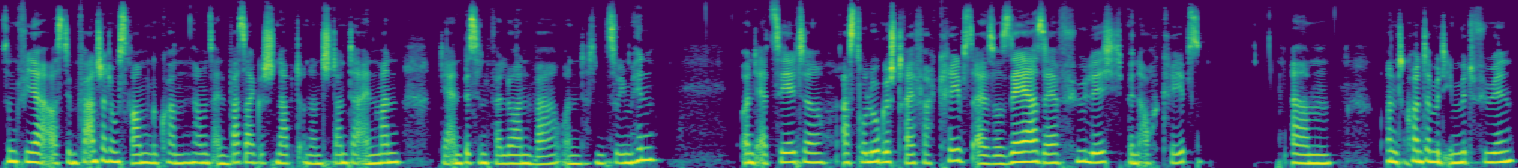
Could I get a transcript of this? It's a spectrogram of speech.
sind wir aus dem Veranstaltungsraum gekommen, haben uns ein Wasser geschnappt und dann stand da ein Mann, der ein bisschen verloren war und sind zu ihm hin und erzählte astrologisch dreifach Krebs, also sehr, sehr fühlig. Ich bin auch Krebs ähm, und konnte mit ihm mitfühlen,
